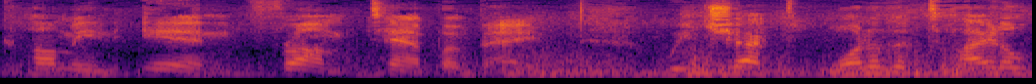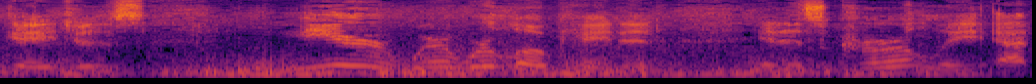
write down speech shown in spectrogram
coming in from Tampa Bay. We checked one of the tidal gauges near where we're located. It is currently at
